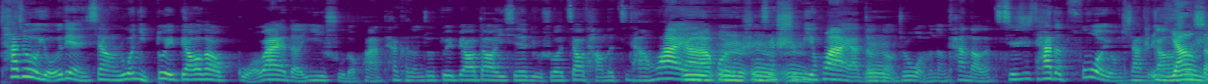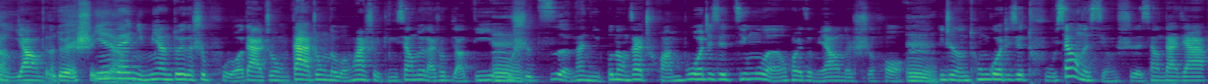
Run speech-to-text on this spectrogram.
它就有一点像，如果你对标到国外的艺术的话，它可能就对标到一些，比如说教堂的祭坛画呀，嗯或者是一些嗯湿壁画呀、嗯等等，嗯就是我们能看到的。其实它的作用就像你刚刚说是一样的，对，是。因为你面对的是普罗大众，大众的文化水平相对来说比较低，嗯不识字，那你不能再传播这些经文或者怎么样的时候，嗯。你只能通过这些图像的形式向大家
